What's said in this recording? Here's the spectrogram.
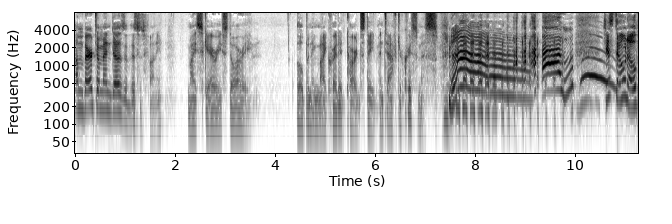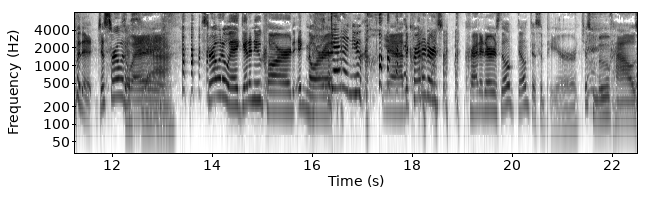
Umberto Mendoza, this is funny. My scary story. Opening my credit card statement after Christmas. Just don't open it. Just throw it Just- away. yeah. Just throw it away. Get a new card. Ignore it. Get a new card. yeah, the creditors, creditors, they'll they'll disappear. Just move house.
